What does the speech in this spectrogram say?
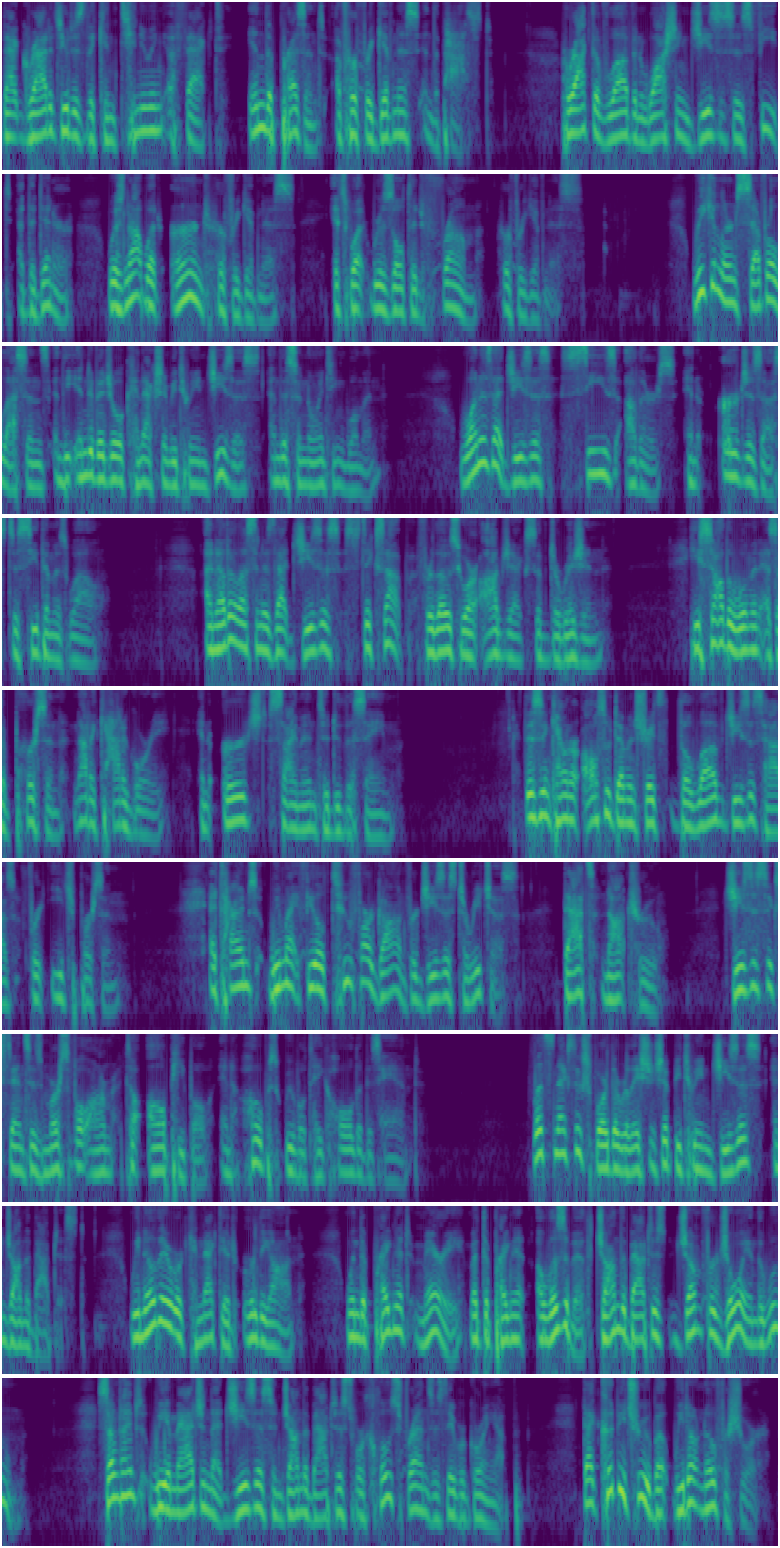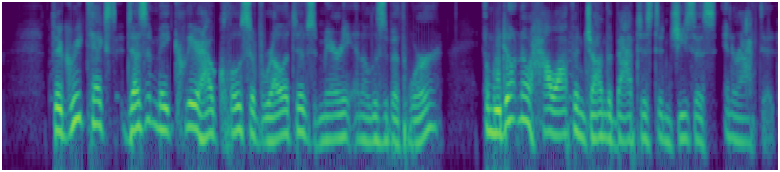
That gratitude is the continuing effect in the present of her forgiveness in the past. Her act of love in washing Jesus' feet at the dinner was not what earned her forgiveness, it's what resulted from her forgiveness. We can learn several lessons in the individual connection between Jesus and this anointing woman. One is that Jesus sees others and urges us to see them as well. Another lesson is that Jesus sticks up for those who are objects of derision. He saw the woman as a person, not a category, and urged Simon to do the same. This encounter also demonstrates the love Jesus has for each person. At times, we might feel too far gone for Jesus to reach us. That's not true. Jesus extends his merciful arm to all people and hopes we will take hold of his hand. Let's next explore the relationship between Jesus and John the Baptist. We know they were connected early on. When the pregnant Mary met the pregnant Elizabeth, John the Baptist jumped for joy in the womb. Sometimes we imagine that Jesus and John the Baptist were close friends as they were growing up. That could be true, but we don't know for sure. The Greek text doesn't make clear how close of relatives Mary and Elizabeth were, and we don't know how often John the Baptist and Jesus interacted.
